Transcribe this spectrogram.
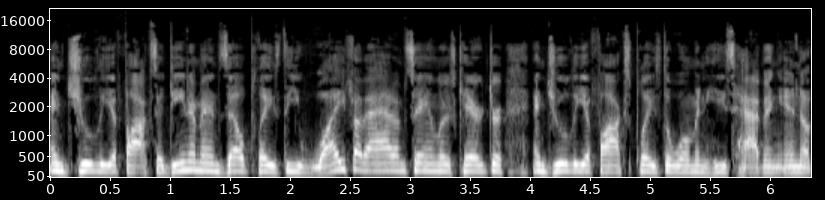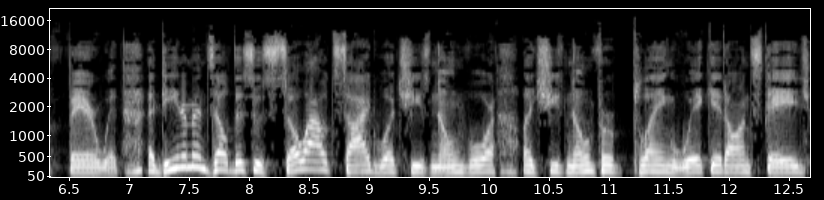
and Julia Fox. Idina Menzel plays the wife of Adam Sandler's character, and Julia Fox plays the woman he's having an affair with with. Idina Menzel, this is so outside what she's known for. Like she's known for playing Wicked on stage.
